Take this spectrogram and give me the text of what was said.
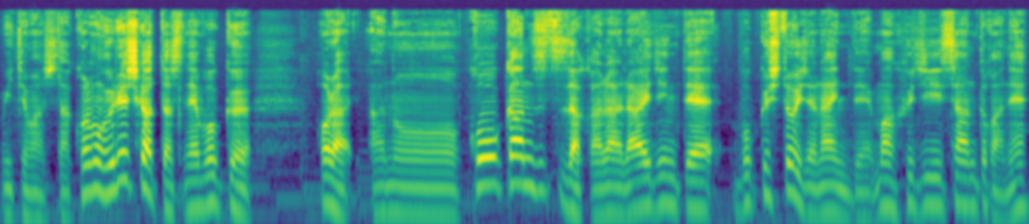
見てました。これも嬉しかったですね僕。ほらあのー、交換ずつだから雷神って僕一人じゃないんでまあ藤井さんとかね、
